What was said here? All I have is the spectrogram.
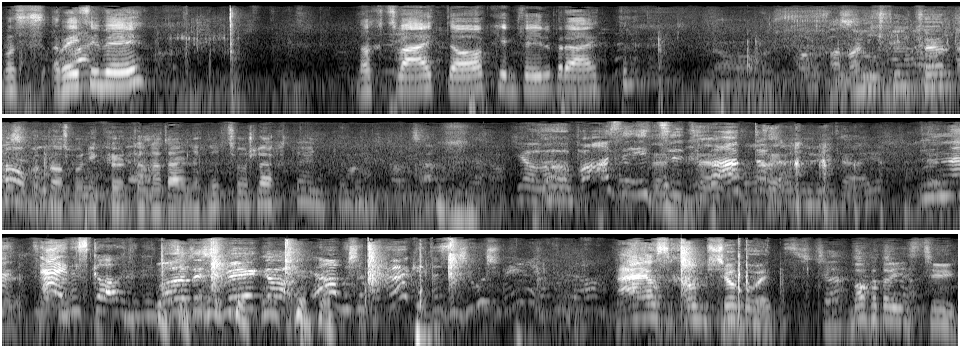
was Resümee? Nach zwei Tagen im Vielbreiter. Ich habe noch nicht viel gehört, aber das, was ich gehört habe, hat eigentlich nicht so schlecht getönt. Ja, was jetzt? Warte. Nein, das geht nicht. das ist mega! Ja, musst du mal schauen, das ist auch schwierig. Nein, also komm, schon gut. Macht euch ins Zeug.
